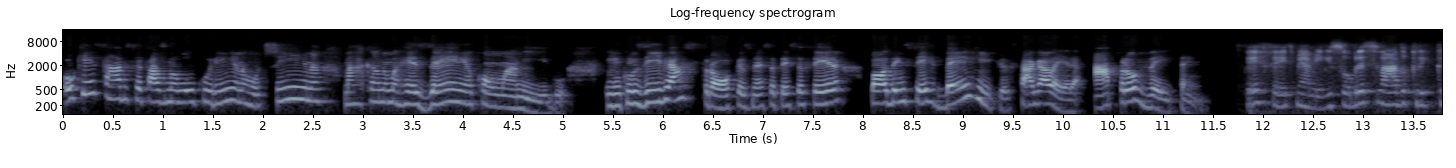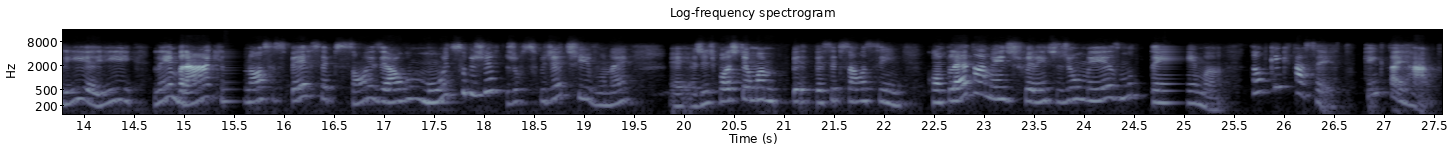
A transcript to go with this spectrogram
Ou quem sabe você faz uma loucurinha na rotina, marcando uma resenha com um amigo. Inclusive, as trocas nessa terça-feira podem ser bem ricas, tá, galera? Aproveitem! Perfeito, minha amiga. E sobre esse lado cri-cri aí, lembrar que nossas percepções é algo muito subjetivo, né? É, a gente pode ter uma percepção, assim, completamente diferente de um mesmo tema. Então, o que está certo? Quem que está errado?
